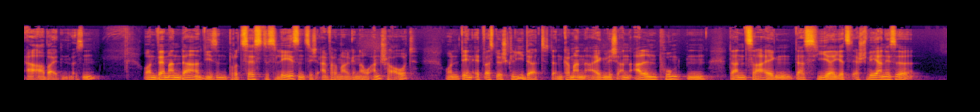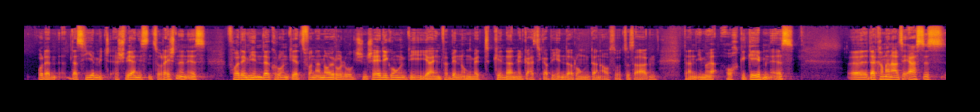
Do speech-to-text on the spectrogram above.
erarbeiten müssen. Und wenn man da diesen Prozess des Lesens sich einfach mal genau anschaut, und den etwas durchgliedert, dann kann man eigentlich an allen Punkten dann zeigen, dass hier jetzt Erschwernisse oder dass hier mit Erschwernissen zu rechnen ist, vor dem Hintergrund jetzt von einer neurologischen Schädigung, die ja in Verbindung mit Kindern mit geistiger Behinderung dann auch sozusagen dann immer auch gegeben ist. Äh, da kann man als erstes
